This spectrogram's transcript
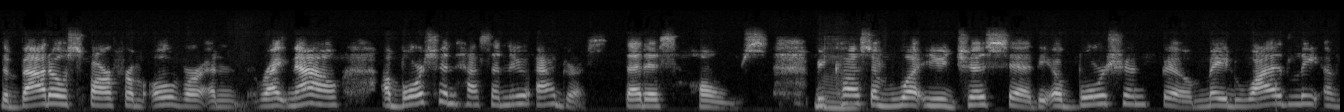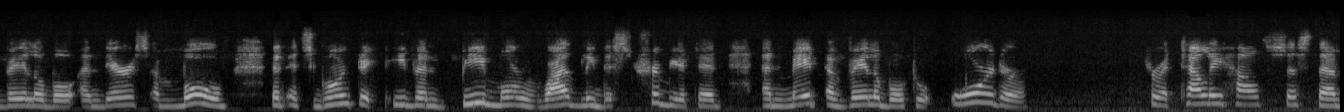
The battle is far from over. And right now, abortion has a new address that is homes. Because of what you just said, the abortion pill made widely available, and there's a move that it's going to even be more widely distributed and made available to order through a telehealth system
